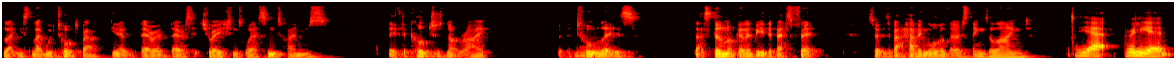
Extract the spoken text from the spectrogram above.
like you- like we've talked about, you know, there are there are situations where sometimes if the culture's not right, but the tool is, that's still not going to be the best fit. So it's about having all of those things aligned. Yeah, brilliant.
